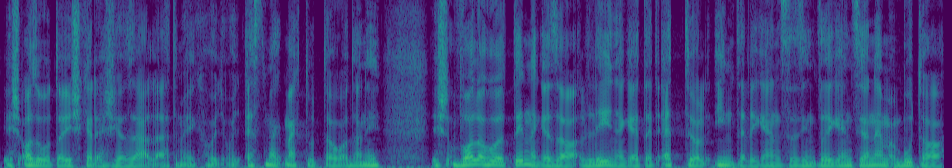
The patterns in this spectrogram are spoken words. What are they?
és azóta is keresi az állát még, hogy, hogy ezt meg, meg tudta oldani. És valahol tényleg ez a lényege, tehát ettől intelligencia, az intelligencia nem buta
